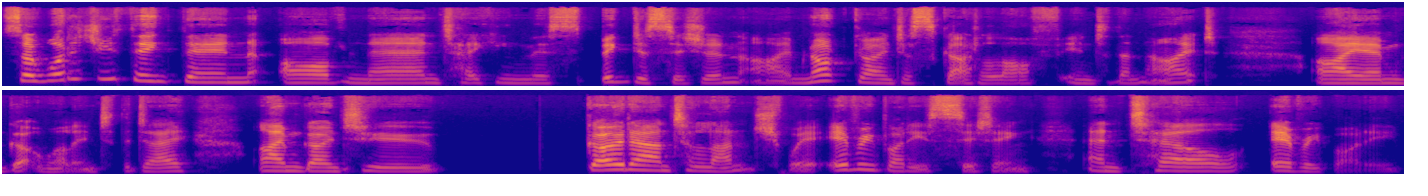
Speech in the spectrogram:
So, what did you think then of Nan taking this big decision? I'm not going to scuttle off into the night. I am go- well into the day. I'm going to go down to lunch where everybody's sitting and tell everybody.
